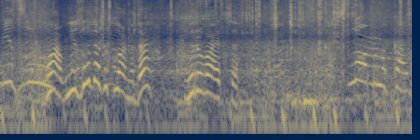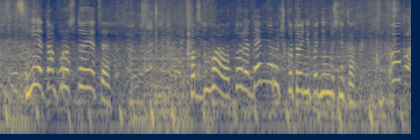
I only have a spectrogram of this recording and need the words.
внизу. А, внизу даже пламя, да? Вырывается. Сломано кажется. Нет, там просто это, поддувало. Толя, дай мне ручку, а то я не поднимусь никак. Опа!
